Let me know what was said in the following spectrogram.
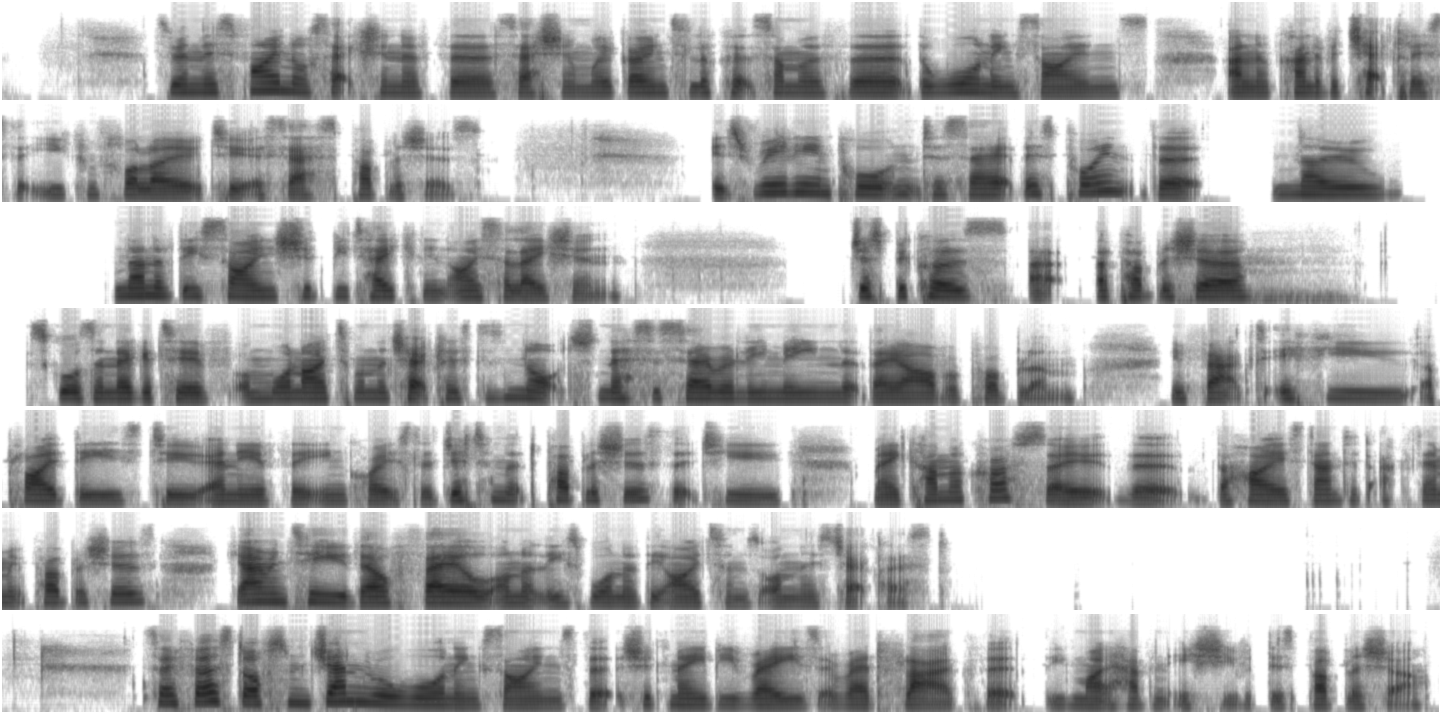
So in this final section of the session, we're going to look at some of the, the warning signs and a kind of a checklist that you can follow to assess publishers. It's really important to say at this point that no, none of these signs should be taken in isolation. Just because a, a publisher scores are negative on one item on the checklist does not necessarily mean that they are a problem. In fact, if you applied these to any of the in quotes legitimate publishers that you may come across, so the, the high standard academic publishers, guarantee you they'll fail on at least one of the items on this checklist. So first off, some general warning signs that should maybe raise a red flag that you might have an issue with this publisher.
